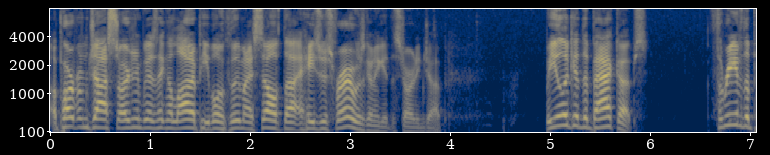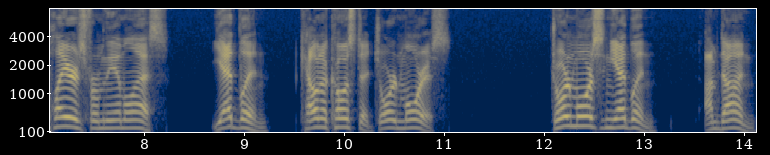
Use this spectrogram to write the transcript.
Apart from Josh Sargent, because I think a lot of people, including myself, thought Jesus Ferreira was going to get the starting job. But you look at the backups. Three of the players from the MLS Yedlin, Kellyn Acosta, Jordan Morris. Jordan Morris and Yedlin, I'm done.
